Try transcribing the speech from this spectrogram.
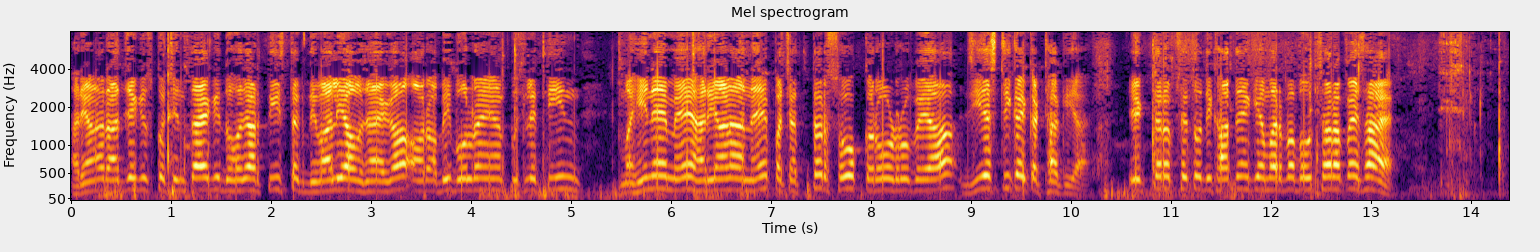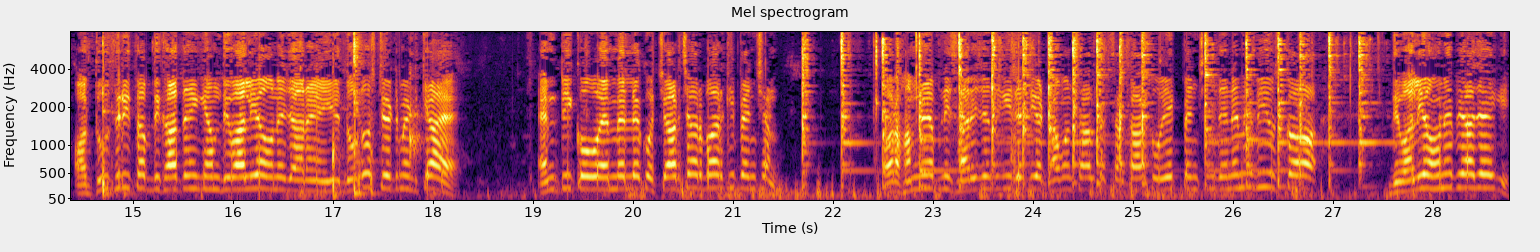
हरियाणा राज्य की उसको चिंता है कि 2030 तक दिवालिया हो जाएगा और अभी बोल रहे हैं पिछले तीन महीने में हरियाणा ने पचहत्तर सौ करोड़ रुपया जीएसटी का इकट्ठा किया है। एक तरफ़ से तो दिखाते हैं कि हमारे पास बहुत सारा पैसा है और दूसरी तरफ़ दिखाते हैं कि हम दिवालिया होने जा रहे हैं। ये दो दो स्टेटमेंट क्या है? एमपी को एमएलए को चार चार बार की पेंशन और हमने अपनी सारी ज़िंदगी दे दी, अट्ठावन साल तक सरकार को एक पेंशन देने में भी उसका दिवालिया होने पे आ जाएगी।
